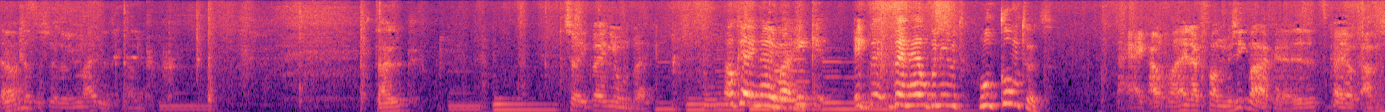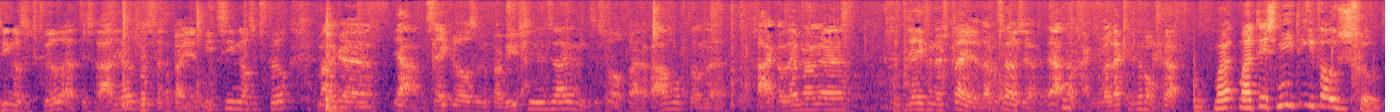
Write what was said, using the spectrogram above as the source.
Ja. Dat is ik mij doet. Ja. Duidelijk. Zo, ik ben niet onderbreken. Oké, nee, maar ik, ik ben, ben heel benieuwd, hoe komt het? Nou ja, ik hou gewoon heel erg van muziek maken. Dat kan je ook aan me zien als ik speel. Ja, het is radio, dus dat kan je niet zien als ik speel. Maar eh, ja, zeker als er een paar biertjes in zijn, en het is wel vrijdagavond, dan eh, ga ik alleen maar eh, gedreven naar spelen, laat ik het zo zeggen. Ja, dan ga ik er wel lekker in op, ja. Maar, maar het is niet Ivo's schuld.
